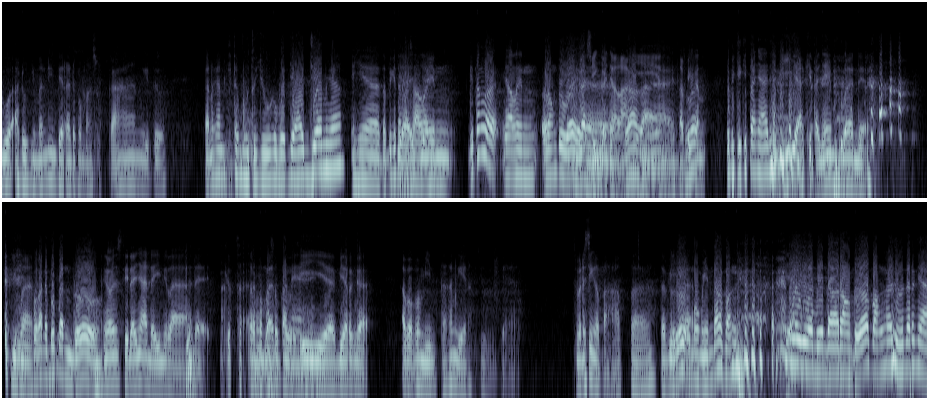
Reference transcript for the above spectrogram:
gue, aduh gimana nih biar ada pemasukan gitu. Karena kan kita butuh juga buat jajan kan. Iya tapi kita nggak salahin Kita nggak nyalain orang tua ya Enggak sih, enggak nyalain. lah. Tapi Cuma kan Lebih ke kitanya aja iya kitanya yang beban ya. Gimana? Bukan ada beban bro Enggak setidaknya ada inilah, ada ikut serta Ada membantu. pemasukan ya. Iya, biar enggak apa-apa minta kan gak enak juga. Sebenarnya sih nggak apa-apa, tapi Lu ya, mau minta apa enggak? Ya. Lu lagi mau minta orang tua apa enggak sebenarnya?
